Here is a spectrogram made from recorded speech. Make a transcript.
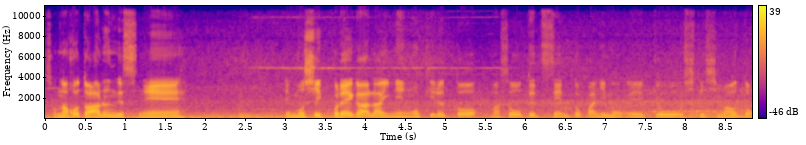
そんなことあるんですね。でもしこれが来年起きると、まあ、相鉄線とかにも影響してしまうと。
